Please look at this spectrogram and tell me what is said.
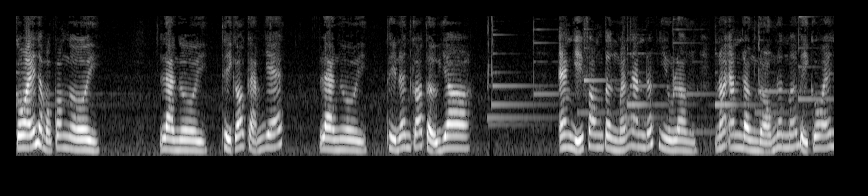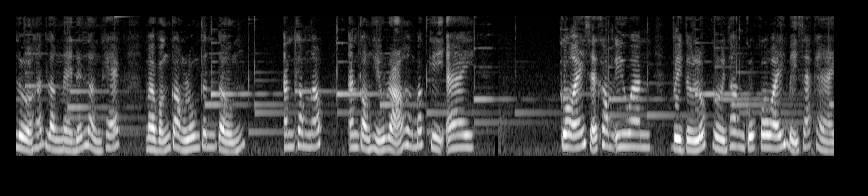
Cô ấy là một con người Là người thì có cảm giác Là người thì nên có tự do An Dĩ Phong từng mắng anh rất nhiều lần, nói anh đần độn nên mới bị cô ấy lừa hết lần này đến lần khác, mà vẫn còn luôn tin tưởng. Anh không ngốc, anh còn hiểu rõ hơn bất kỳ ai. Cô ấy sẽ không yêu anh, vì từ lúc người thân của cô ấy bị sát hại,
